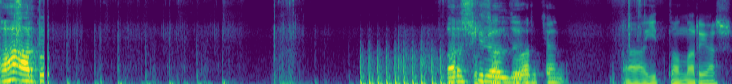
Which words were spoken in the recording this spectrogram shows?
Aha arka. Barış Gül Fırsat öldü. varken Aa gitti onlar gerçi.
